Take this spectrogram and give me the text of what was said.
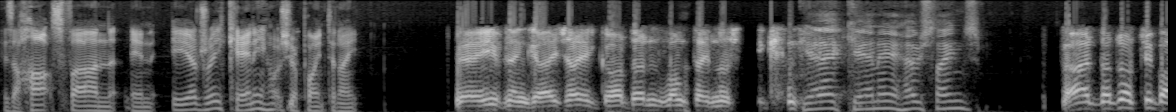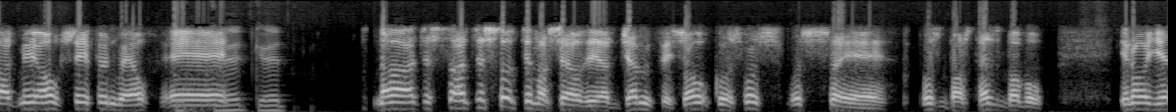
is a Hearts fan in Airdrie. Kenny, what's your point tonight? Yeah, evening, guys. Hi, Gordon. Long time no speak. yeah, Kenny, how's things? Uh, they're not too bad, mate. All safe and well. Uh, good, good. No, I just, I just thought to myself there, Jim for Saltcoats, what's, what's, uh, what's burst his bubble? You know, you,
